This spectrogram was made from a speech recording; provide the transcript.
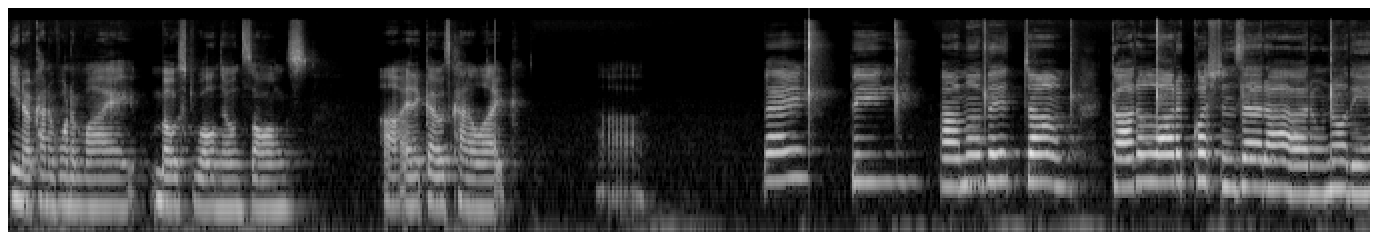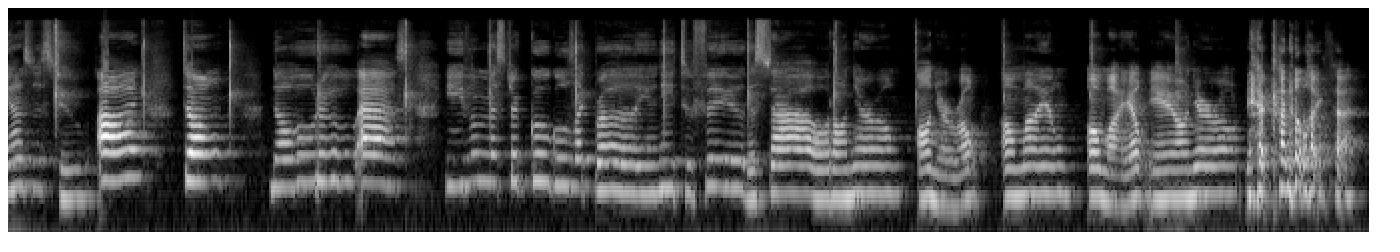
you know, kind of one of my most well known songs. Uh, and it goes kind of like, uh, Maybe I'm a bit dumb. Got a lot of questions that I don't know the answers to. I don't know who to ask. Even Mr. Google's like, bruh, you need to figure this out on your own, on your own, on my own, on my own, yeah, on your own. Yeah, kind of like that.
